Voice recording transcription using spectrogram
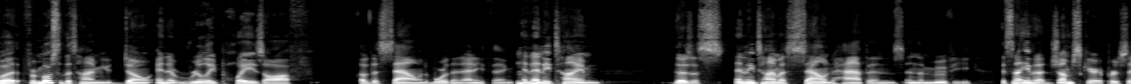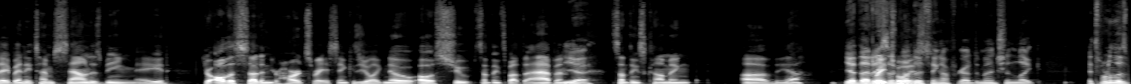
but for most of the time you don't and it really plays off of the sound more than anything Mhm. and anytime there's a anytime a sound happens in the movie it's not even a jump scare per se but anytime sound is being made you're all of a sudden your heart's racing because you're like no oh shoot something's about to happen yeah, something's coming uh yeah yeah. That is Great another choice. thing I forgot to mention. Like, it's one of those.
